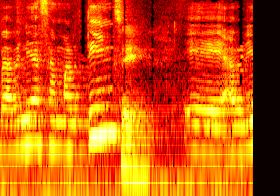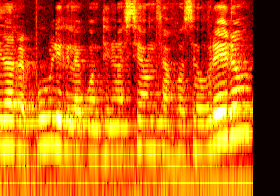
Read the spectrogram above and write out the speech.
la Avenida San Martín, Sí. eh, Avenida República y la continuación San José Obrero,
